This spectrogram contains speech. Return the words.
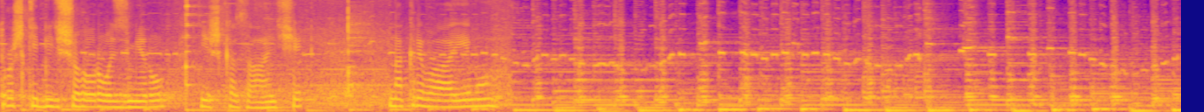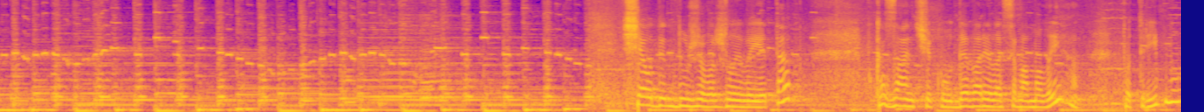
трошки більшого розміру, ніж казанчик, накриваємо. Ще один дуже важливий етап. Казанчику, де варилася мамалига, потрібно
